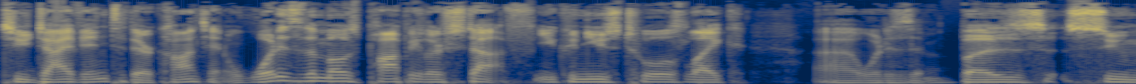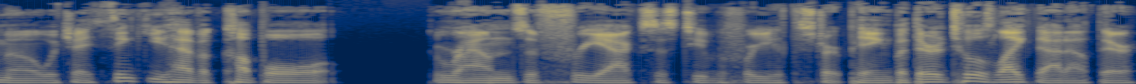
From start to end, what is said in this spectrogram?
to dive into their content. What is the most popular stuff? You can use tools like uh, what is it, BuzzSumo, which I think you have a couple rounds of free access to before you have to start paying. But there are tools like that out there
